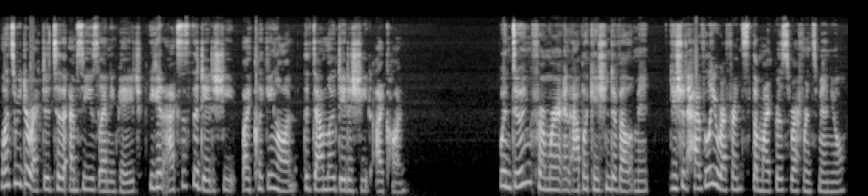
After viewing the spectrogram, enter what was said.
Once redirected to the MCU's landing page, you can access the datasheet by clicking on the Download Datasheet icon. When doing firmware and application development, you should heavily reference the Micro's reference manual.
